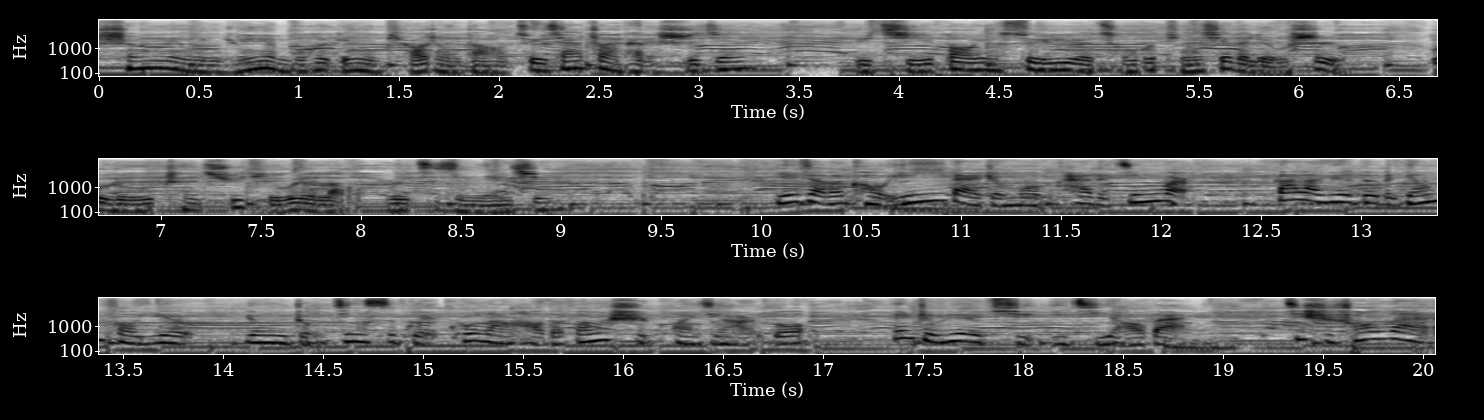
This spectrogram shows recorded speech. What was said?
生命永远不会给你调整到最佳状态的时间。与其抱怨岁月从不停歇的流逝，不如趁躯体未老，为自己年轻。蹩脚的口音带着抹不开的京味儿，Gala 乐队的《Young for You》用一种近似鬼哭狼嚎的方式唤醒耳朵，跟着乐曲一起摇摆。即使窗外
